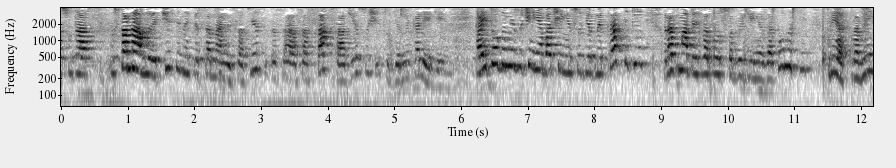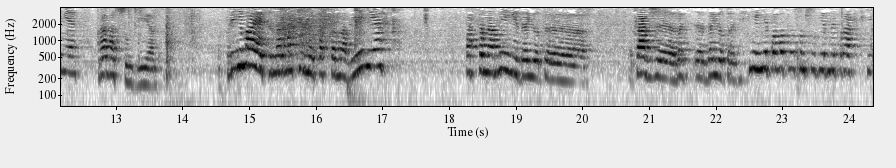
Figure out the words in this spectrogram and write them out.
суда устанавливает численный персональный состав соответствующей судебной коллегии. По итогам изучения обобщения судебной практики рассматривать вопрос соблюдения законности при отправлении правосудия. Принимает нормативное постановление. Постановление дает э, также э, дает разъяснение по вопросам судебной практики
